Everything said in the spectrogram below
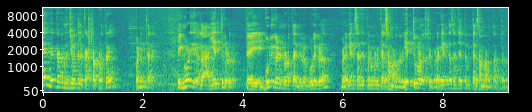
ಏನು ಬೇಕಾಗುತ್ತೆ ಜೀವನದಲ್ಲಿ ಕಷ್ಟಪಡ್ತಾರೆ? ಪಡಿತಾರೆ. ಈಗ ನೋಡಿದೀವಲ್ಲ, ಎತ್ತುಗಳು. ಈ ಗೂಳಿಗಳು ನೋಡ್ತಾ ಇದ್ದೀವಲ್ಲ, ಗೂಳಿಗಳು ಬೆಳಗಿನ ಸಂಜೆ ತನಕ ಕೆಲಸ ಮಾಡ್ತಾರೆ. ಎತ್ತುಗಳು ಅಷ್ಟೇ, ಬೆಳಗ್ಗೆಯಿಂದ ಸಂಜೆ ತನಕ ಕೆಲಸ ಮಾಡ್ತಾ ಇರ್ತವೆ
